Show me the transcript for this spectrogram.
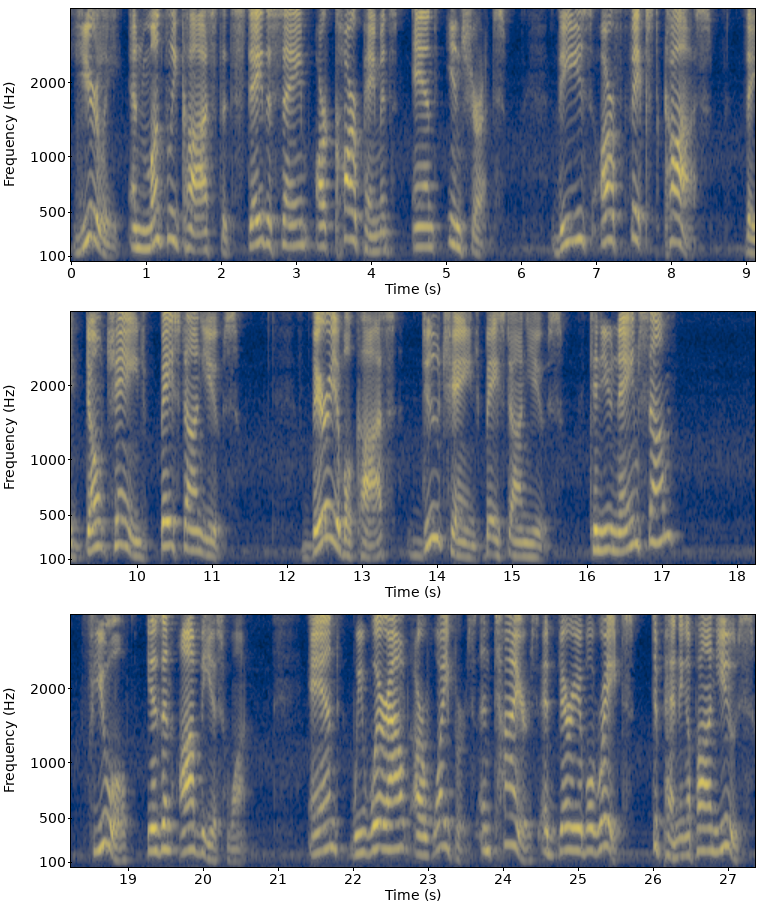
Yearly and monthly costs that stay the same are car payments and insurance. These are fixed costs. They don't change based on use. Variable costs do change based on use. Can you name some? Fuel is an obvious one. And we wear out our wipers and tires at variable rates, depending upon use.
